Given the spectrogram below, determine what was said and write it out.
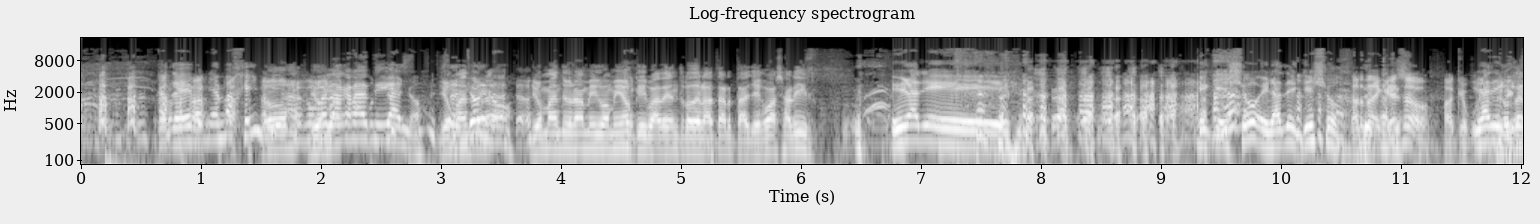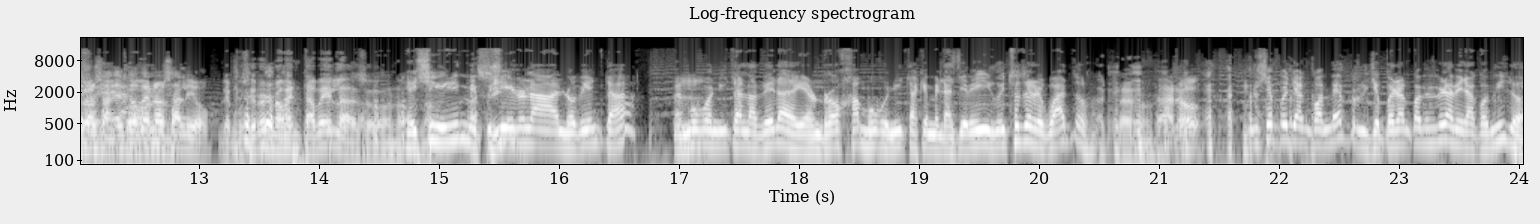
cada vez venía más gente. Yo- Como yo era gratis. Yo mandé, Yo no. yo mandé un amigo mío que iba dentro de la tarta. ¿Llegó a salir? Era de. de queso, era de queso. ¿Tarta de queso? Ah, qué bueno. Entonces no, queso. sa- entonces no salió. ¿Le pusieron 90 velas o no? Eh, sí, No. me ¿Ah, sí? pusieron las 90, muy bonitas las velas, eran rojas, muy bonitas, que me las llevé y digo, esto te resguardo. Ah, claro. Claro. No se podían comer, porque si podían comer me la hubiera comido.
